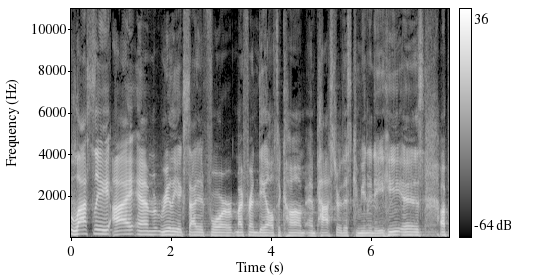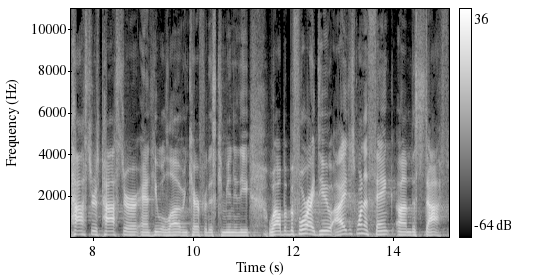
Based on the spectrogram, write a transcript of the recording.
lastly, I am really excited for my friend Dale to come and pastor this community. He is a pastor's pastor and he will love and care for this community well. But before I do, I just want to thank um, the staff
